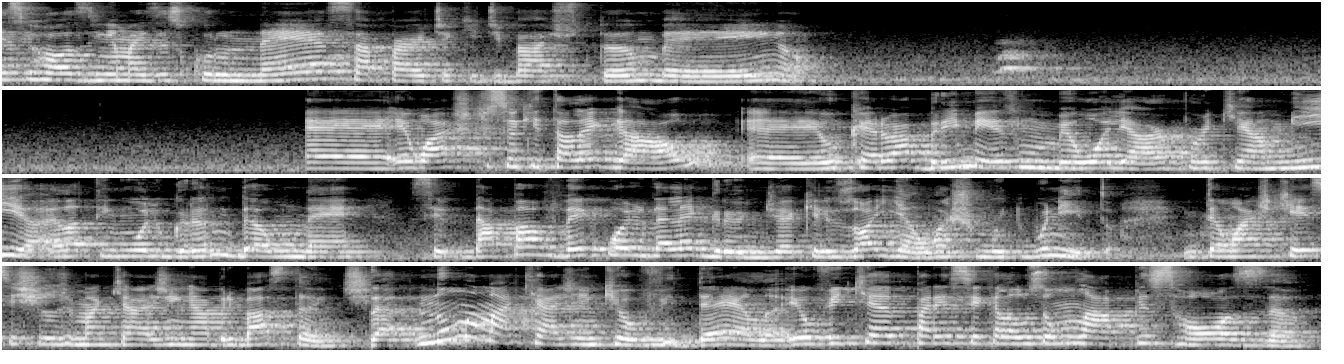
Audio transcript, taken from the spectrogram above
Esse rosinha mais escuro nessa parte aqui de baixo também, ó. É, eu acho que isso aqui tá legal. É, eu quero abrir mesmo o meu olhar, porque a Mia, ela tem um olho grandão, né? Dá pra ver que o olho dela é grande, é aquele zoião, acho muito bonito. Então acho que esse estilo de maquiagem abre bastante. Numa maquiagem que eu vi dela, eu vi que parecia que ela usa um lápis rosa.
